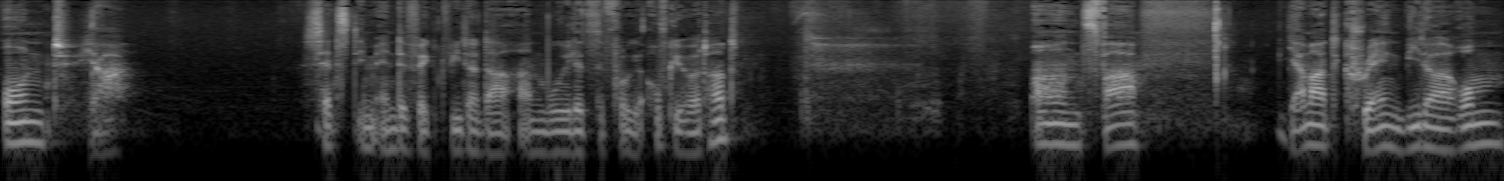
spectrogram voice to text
Und ja, setzt im Endeffekt wieder da an, wo die letzte Folge aufgehört hat. Und zwar jammert Crane wieder rum,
